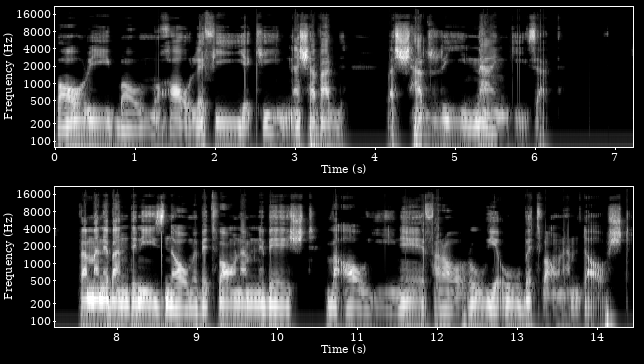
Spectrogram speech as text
باری با مخالفی یکی نشود و شری نانگیزد. و من بنده نیز نامه بتوانم نبشت و آیینه فراروی او بتوانم داشت.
